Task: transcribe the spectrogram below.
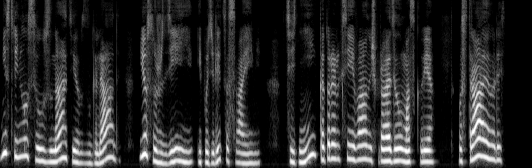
не стремился узнать ее взгляды, ее суждения и поделиться своими. В те дни, которые Алексей Иванович проводил в Москве, устраивались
